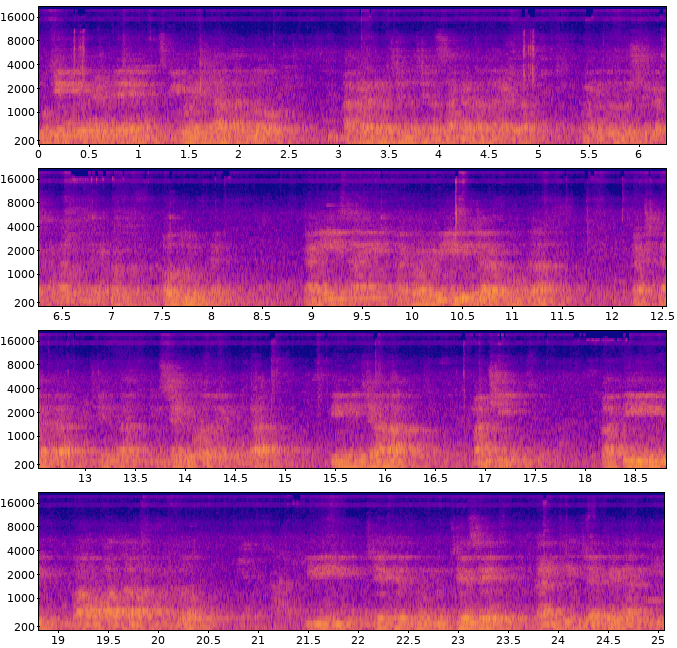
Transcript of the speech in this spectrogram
ముఖ్యంగా ఏంటంటే ఇటువంటి జాతరలో అక్కడక్కడ చిన్న చిన్న సంఘటనలు జరగడం కొన్ని దురదృష్టకర సంఘటనలు జరగడం అవుతూ ఉంటాయి. కానీ ఈసారి అటువంటివి ఏవి జరగకుండా ఖచ్చితంగా చిన్న ఇన్సిడెంట్ కూడా లేకుండా దీన్ని చాలా మంచి భక్తి భావ వాతావరణంలో ఇది చేసే చేసే దానికి జరిపేదానికి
